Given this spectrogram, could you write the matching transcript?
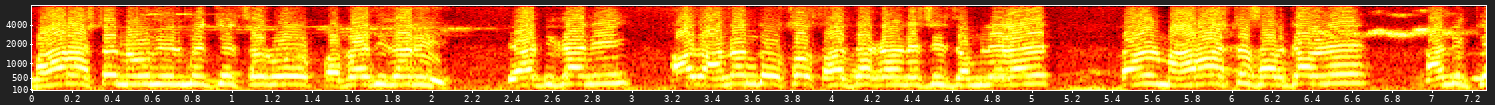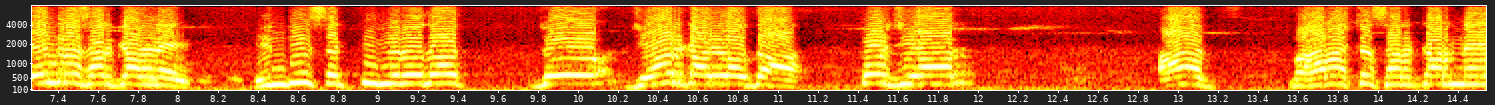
महाराष्ट्र नवनिर्मितचे सर्व पदाधिकारी या ठिकाणी आज आनंद उत्सव साजरा करण्याशी जमलेले आहेत. कारण महाराष्ट्र सरकारने आणि केंद्र सरकारने हिंदी सक्ती विरोधात जो जी आर काढला होता तो जी आर आज महाराष्ट्र सरकारने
